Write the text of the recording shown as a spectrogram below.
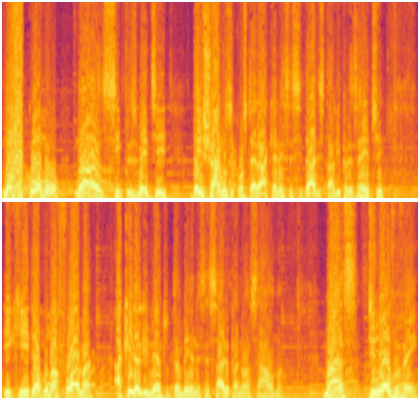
Não há como nós simplesmente deixarmos de considerar que a necessidade está ali presente e que de alguma forma aquele alimento também é necessário para a nossa alma. Mas de novo vem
